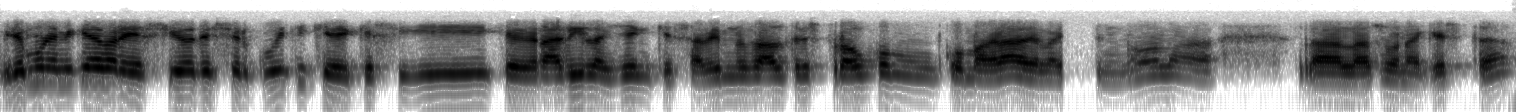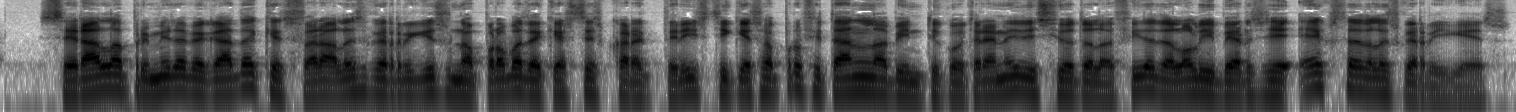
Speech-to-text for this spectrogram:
Mirem una mica de variació de circuit i que, que sigui, que agradi la gent, que sabem nosaltres prou com, com agrada la gent, no? La, la, la zona aquesta. Serà la primera vegada que es farà a les Garrigues una prova d'aquestes característiques aprofitant la 24a edició de la Fira de l'Oli Verge Extra de les Garrigues.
